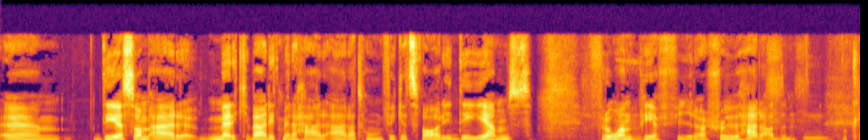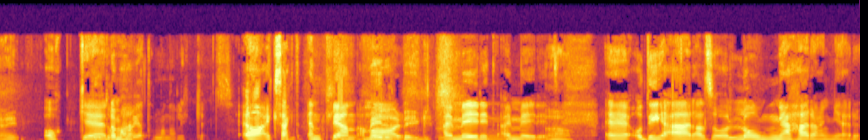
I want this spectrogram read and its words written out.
Ehm, det som är märkvärdigt med det här är att hon fick ett svar i DMs från Mm. P4 Sjuhärad. Okej. Och Det är eh, då de man har, vet att man har lyckats. Ja exakt, äntligen Made har it big. I made it, I made it. Ja. Eh, och det är alltså långa haranger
